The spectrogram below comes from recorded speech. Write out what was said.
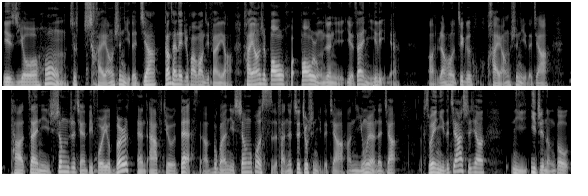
is your home，这海洋是你的家。刚才那句话忘记翻译哈，海洋是包包容着你，也在你里面啊。然后这个海洋是你的家，它在你生之前，before your birth and after your death 啊，不管你生或死，反正这就是你的家啊，你永远的家。所以你的家实际上你一直能够。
